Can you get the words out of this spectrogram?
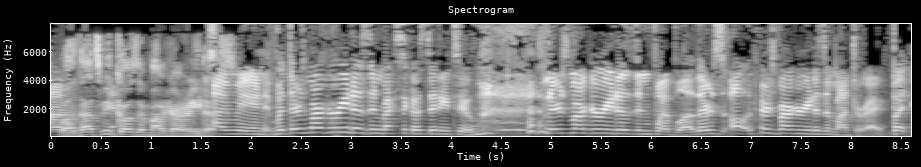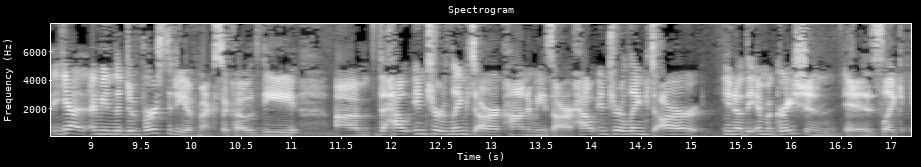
Well um, that's because of margaritas. I mean but there's margaritas in mexico city too. There's margaritas in puebla. There's all, there's margaritas in monterrey. But yeah i mean the diversity of mexico the um, the how interlinked our economies are, how interlinked our you know the immigration is. Like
